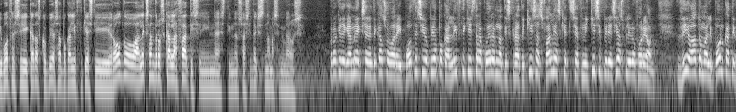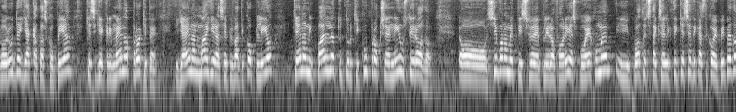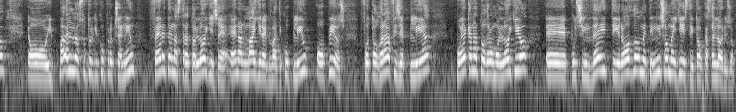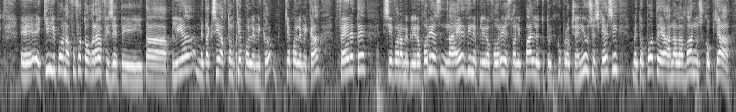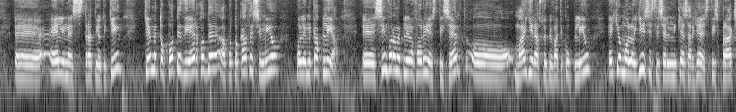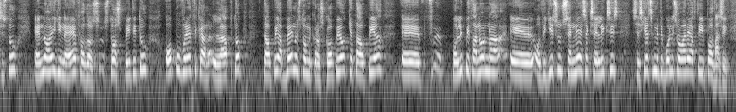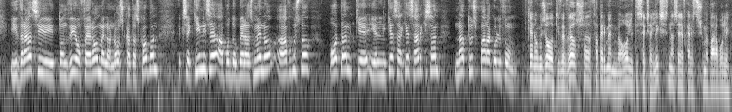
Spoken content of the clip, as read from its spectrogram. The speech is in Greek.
Η υπόθεση κατασκοπίας αποκαλύφθηκε στη Ρόδο. Ο Αλέξανδρος Καλαφάτης είναι στην αίθουσα σύνταξης να μας ενημερώσει. Πρόκειται για μια εξαιρετικά σοβαρή υπόθεση, η οποία αποκαλύφθηκε ύστερα από έρευνα της κρατικής ασφάλειας και της Εθνικής Υπηρεσίας Πληροφοριών. Δύο άτομα λοιπόν κατηγορούνται για κατασκοπία και συγκεκριμένα πρόκειται για έναν μάγειρα σε επιβατικό πλοίο και έναν υπάλληλο του τουρκικού προξενείου στη Ρόδο. Ο, σύμφωνα με τις ε, πληροφορίες που έχουμε, η υπόθεση θα εξελιχθεί και σε δικαστικό επίπεδο. Ο υπάλληλος του τουρκικού προξενείου φέρεται να στρατολόγησε έναν μάγειρα επιβατικού πλοίου, ο οποίος φωτογράφιζε πλοία που έκαναν το δρομολόγιο ε, που συνδέει τη Ρόδο με την ίσο Μεγίστη, το Καστελόριζο. Ε, εκεί λοιπόν αφού φωτογράφιζε τη, τα πλοία μεταξύ αυτών και πολεμικά, και πολεμικά φέρεται σύμφωνα με πληροφορίες να έδινε πληροφορίες στον υπάλληλο του τουρκικού προξενείου σε σχέση με το πότε αναλαμβάνουν σκοπιά ε, Έλληνες στρατιωτικοί και με το πότε διέρχονται από το κάθε σημείο πολεμικά πλοία. Ε, σύμφωνα με πληροφορίες της ΕΡΤ, ο μάγειρας του επιβατικού πλοίου έχει ομολογήσει στις ελληνικές αρχές τις πράξεις του, ενώ έγινε έφοδος στο σπίτι του, όπου βρέθηκαν λάπτοπ, τα οποία μπαίνουν στο μικροσκόπιο και τα οποία ε, πολύ πιθανόν να ε, οδηγήσουν σε νέες εξελίξεις σε σχέση με την πολύ σοβαρή αυτή υπόθεση. Η δράση των δύο φερόμενων ως κατασκόπων ξεκίνησε από τον περασμένο Αύγουστο όταν και οι ελληνικές αρχές άρχισαν να τους παρακολουθούν. Και νομίζω ότι βεβαίως θα περιμένουμε όλοι τις εξελίξεις. Να σε ευχαριστήσουμε πάρα πολύ.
